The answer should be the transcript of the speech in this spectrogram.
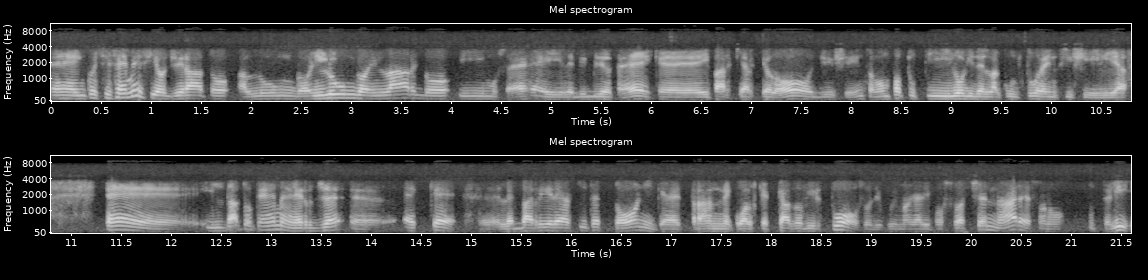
e in questi sei mesi ho girato lungo, in lungo e in largo i musei, le biblioteche, i parchi archeologici, insomma un po' tutti i luoghi della cultura in Sicilia. E il dato che emerge eh, è che eh, le barriere architettoniche, tranne qualche caso virtuoso di cui magari posso accennare, sono tutte lì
